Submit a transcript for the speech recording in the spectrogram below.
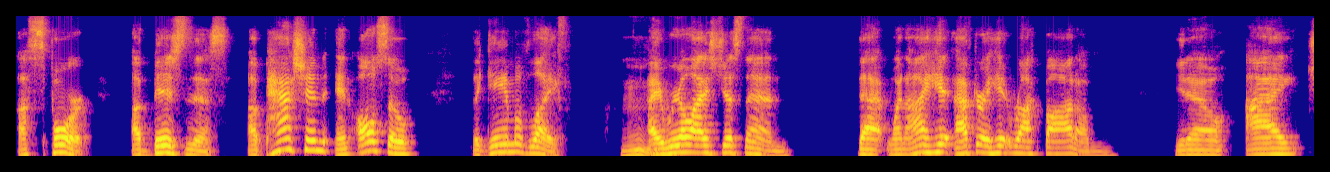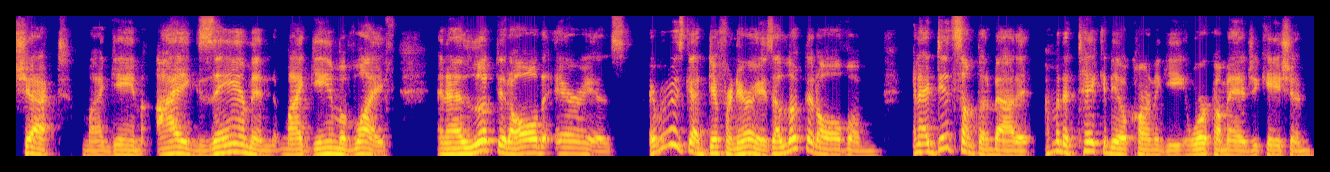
a sport, a business, a passion, and also the game of life. Mm. I realized just then that when I hit, after I hit rock bottom, you know, I checked my game, I examined my game of life, and I looked at all the areas. Everybody's got different areas. I looked at all of them and I did something about it. I'm going to take a Dale Carnegie and work on my education.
